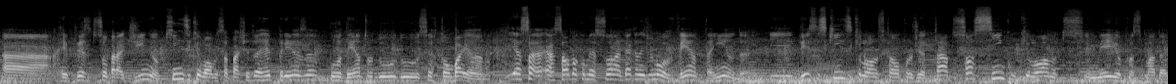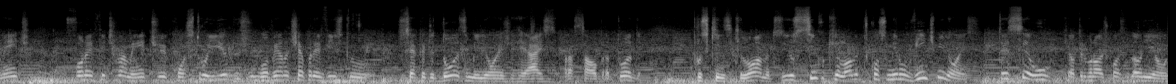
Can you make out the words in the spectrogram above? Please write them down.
a represa de Sobradinho, 15 quilômetros a partir da represa, por dentro do, do sertão baiano. E essa, essa obra começou na década de 90 ainda, e desses 15 quilômetros que estavam projetados, só 5 quilômetros e meio aproximadamente foram efetivamente construídos. O governo tinha previsto cerca de 12 milhões de reais para essa obra toda, para os 15 quilômetros, e os 5 quilômetros consumiram 20 milhões. O TCU, que é o Tribunal de Contas da União,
